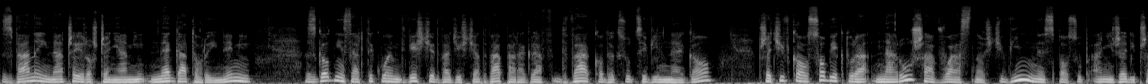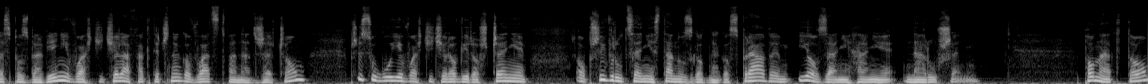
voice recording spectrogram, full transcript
zwane inaczej roszczeniami negatoryjnymi, zgodnie z artykułem 222 paragraf 2 kodeksu cywilnego przeciwko osobie, która narusza własność w inny sposób aniżeli przez pozbawienie właściciela faktycznego władztwa nad rzeczą, przysługuje właścicielowi roszczenie o przywrócenie stanu zgodnego z prawem i o zaniechanie naruszeń. Ponadto,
